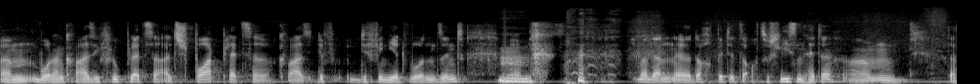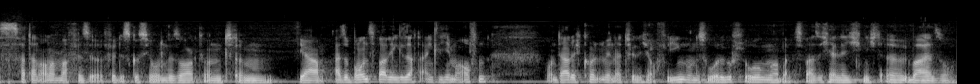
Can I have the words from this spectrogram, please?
ähm, wo dann quasi Flugplätze als Sportplätze quasi def definiert worden sind, mhm. ähm, die man dann äh, doch bitte auch zu schließen hätte. Ähm, das hat dann auch nochmal für, für Diskussionen gesorgt. Und ähm, ja, also bei uns war wie gesagt eigentlich immer offen und dadurch konnten wir natürlich auch fliegen und es wurde geflogen, aber das war sicherlich nicht äh, überall so.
